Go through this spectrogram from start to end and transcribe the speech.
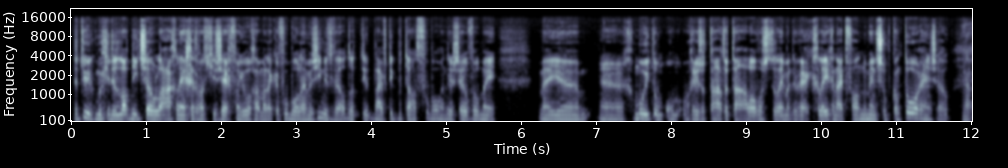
natuurlijk moet je de lat niet zo laag leggen dat je zegt van joh, ga maar lekker voetballen en we zien het wel. Dat blijft natuurlijk betaald voetbal en er is heel veel mee, mee uh, uh, gemoeid om, om, om resultaten te halen. Of was het alleen maar de werkgelegenheid van de mensen op kantoor en zo. Ja.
